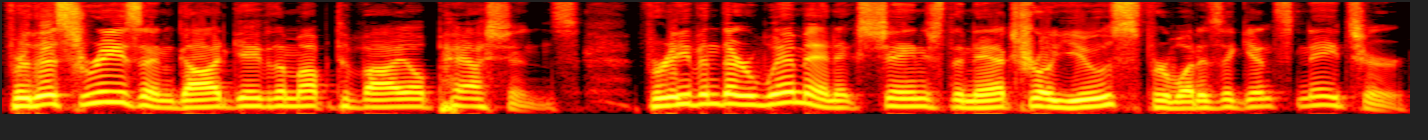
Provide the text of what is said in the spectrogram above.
For this reason, God gave them up to vile passions. For even their women exchanged the natural use for what is against nature.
